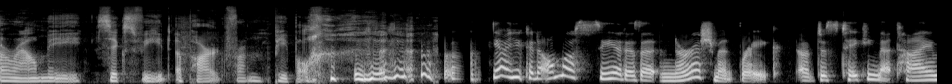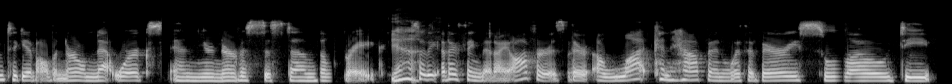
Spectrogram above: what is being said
around me six feet apart from people. Yeah, you can almost see it as a nourishment break of just taking that time to give all the neural networks and your nervous system a break. Yeah. So the other thing that I offer is there a lot can happen with a very slow, deep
